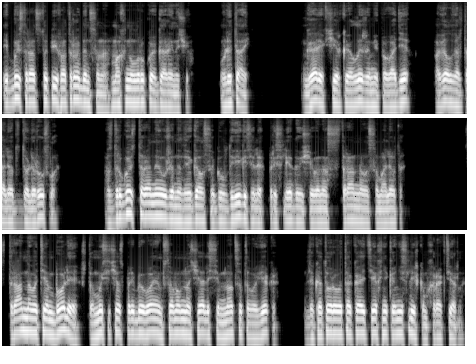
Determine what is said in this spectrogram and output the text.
и, быстро отступив от Робинсона, махнул рукой Горынычу. «Улетай». Гарик, чиркая лыжами по воде, повел вертолет вдоль русла, а с другой стороны уже надвигался гул двигателя, преследующего нас странного самолета. Странного тем более, что мы сейчас пребываем в самом начале 17 века, для которого такая техника не слишком характерна.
